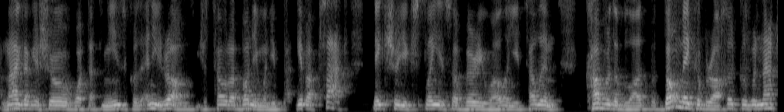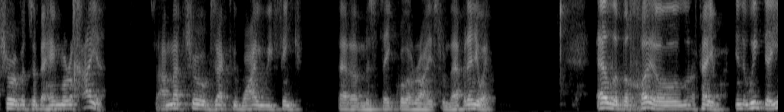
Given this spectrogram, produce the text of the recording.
I'm not exactly sure what that means because any Rav, you tell Rabbani when you give a psak, make sure you explain yourself very well and you tell him, cover the blood, but don't make a bracha because we're not sure if it's a behem or a chaya. So I'm not sure exactly why we think that a mistake will arise from that. But anyway, El in the weekday,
